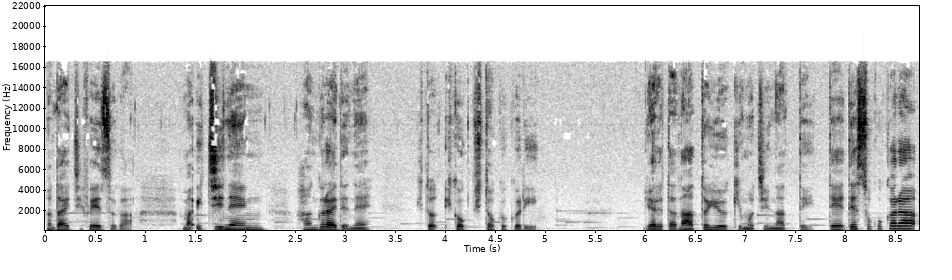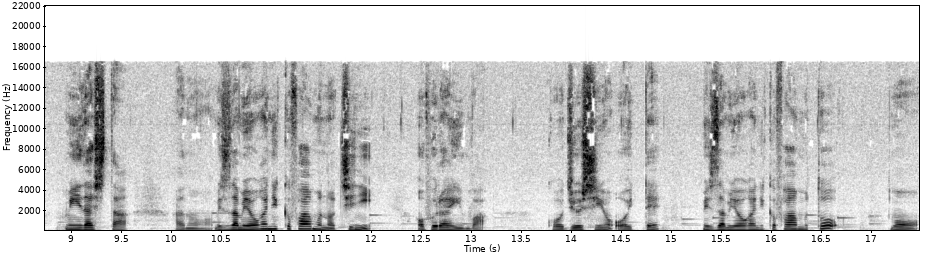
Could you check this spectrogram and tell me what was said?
の第一フェーズがまあ、1年半ぐらいでねひとひとくくりやれたなという気持ちになっていてでそこから見出したあの水波オーガニックファームの地にオフラインはこう重心を置いて水波オーガニックファームとも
